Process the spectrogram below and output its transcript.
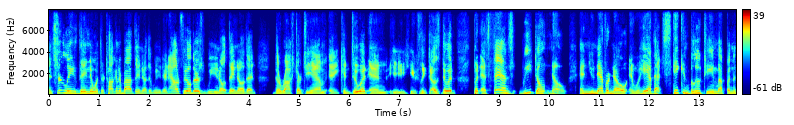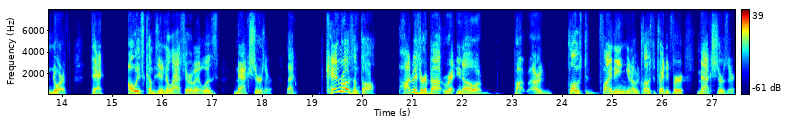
And certainly they know what they're talking about. They know that we need an outfielders. We, you know, they know that the rockstar GM eh, can do it and he usually does do it. But as fans, we don't know. And you never know. And we have that stinking blue team up in the north that always comes in. The last year of it was Max Scherzer. Like Ken Rosenthal. Padres are about, you know, are, are close to finding, you know, close to trading for Max Scherzer.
